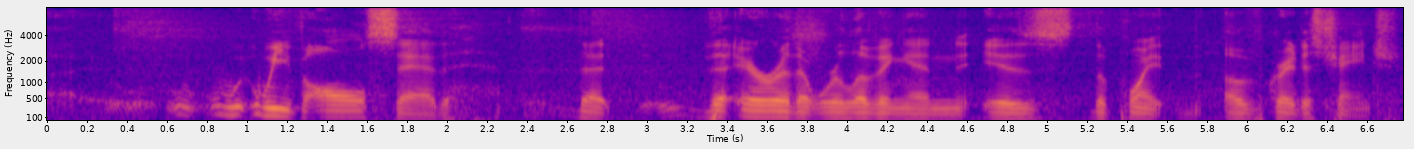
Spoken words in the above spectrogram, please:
uh, we've all said that the era that we're living in is the point of greatest change.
